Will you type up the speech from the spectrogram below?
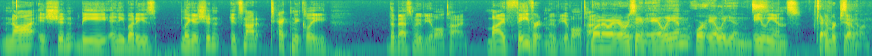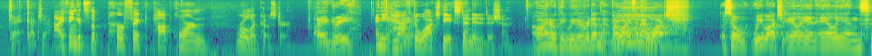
not. It shouldn't be anybody's. Like it shouldn't. It's not technically the best movie of all time. My favorite movie of all time. Well, no, wait. Are we saying Alien or Aliens? Aliens. 'Kay, Number two. Okay, gotcha. I think it's the perfect popcorn roller coaster, I agree. and you have My- to watch the extended edition. Oh, I don't think we've ever done that. My wife and I watch. So we watch Alien, Aliens,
